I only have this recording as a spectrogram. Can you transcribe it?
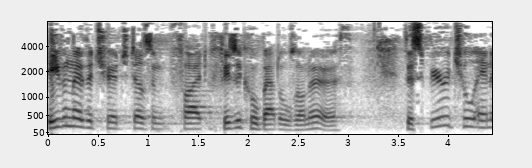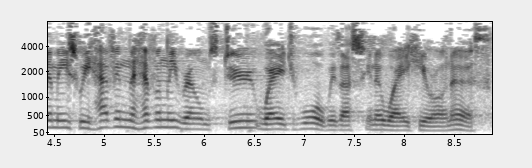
even though the church doesn't fight physical battles on earth, the spiritual enemies we have in the heavenly realms do wage war with us in a way here on earth.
